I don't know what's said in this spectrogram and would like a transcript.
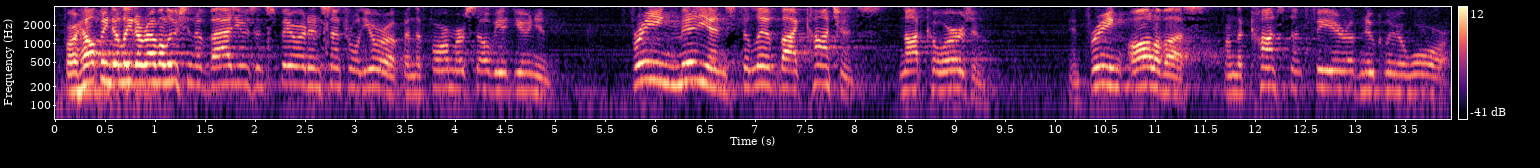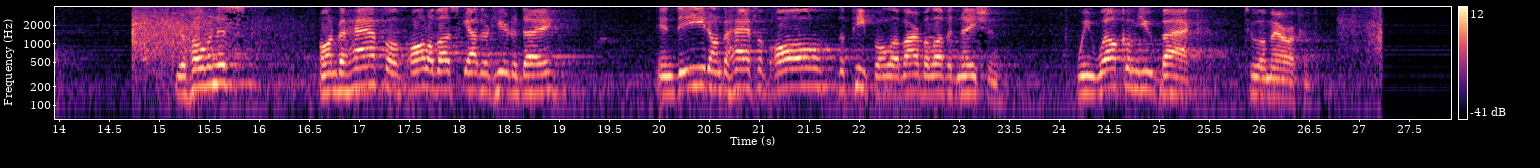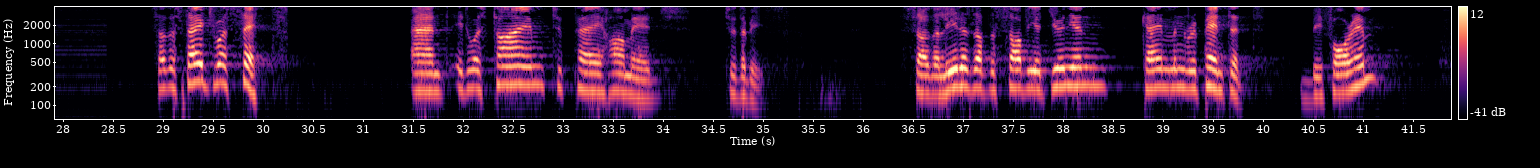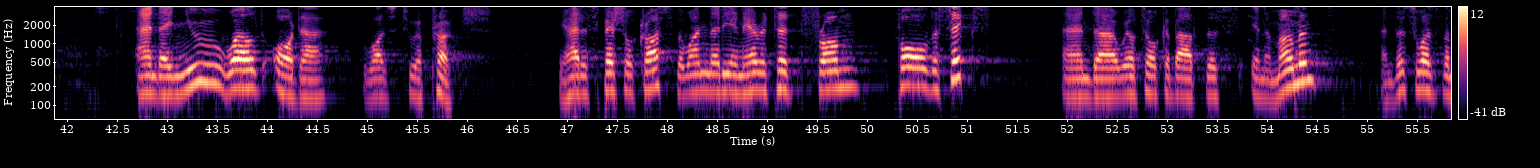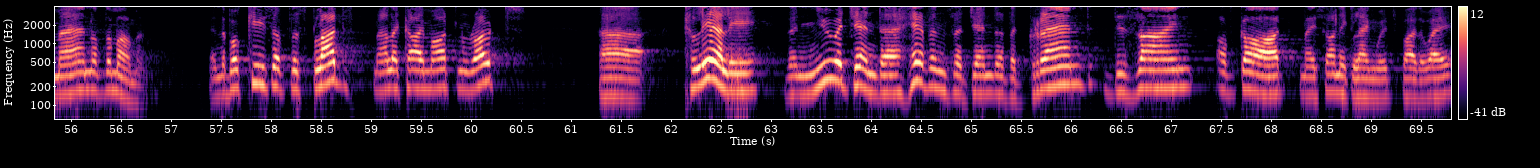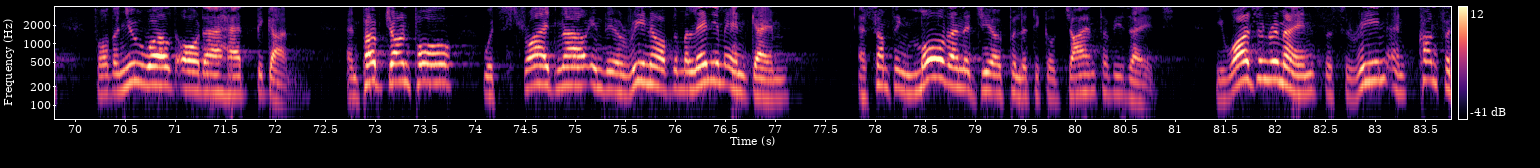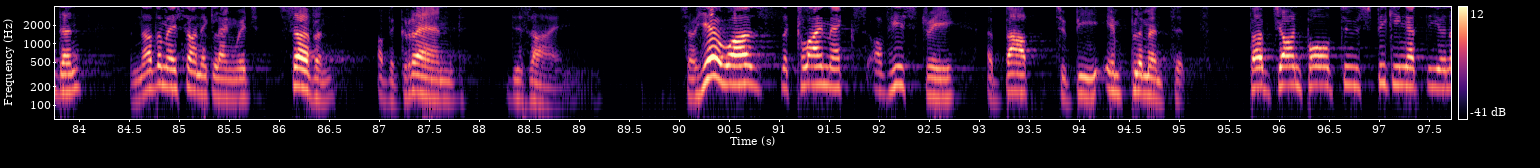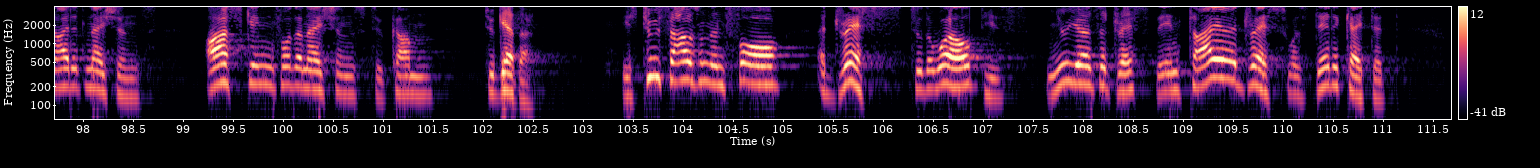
for helping to lead a revolution of values and spirit in Central Europe and the former Soviet Union, freeing millions to live by conscience, not coercion, and freeing all of us from the constant fear of nuclear war. Your Holiness, on behalf of all of us gathered here today, indeed on behalf of all the people of our beloved nation, we welcome you back to America. So the stage was set, and it was time to pay homage to the beast. So the leaders of the Soviet Union came and repented before him, and a new world order was to approach. He had a special cross, the one that he inherited from Paul VI, and uh, we'll talk about this in a moment. And this was the man of the moment. In the book Keys of This Blood, Malachi Martin wrote uh, clearly the new agenda, heaven's agenda, the grand design of God, Masonic language, by the way, for the new world order had begun. And Pope John Paul would stride now in the arena of the millennium endgame as something more than a geopolitical giant of his age. He was and remains the serene and confident, another Masonic language, servant of the grand design. So here was the climax of history about to be implemented. Pope John Paul II speaking at the United Nations, asking for the nations to come together. His 2004 address to the world, his New Year's address, the entire address was dedicated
